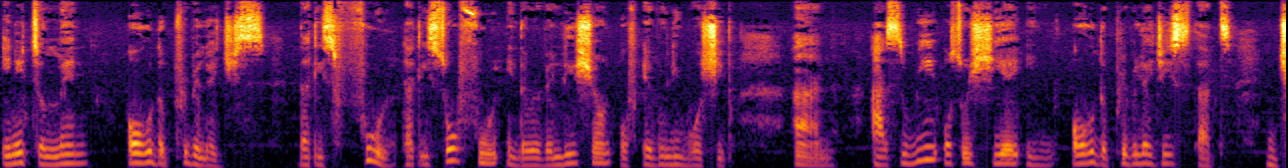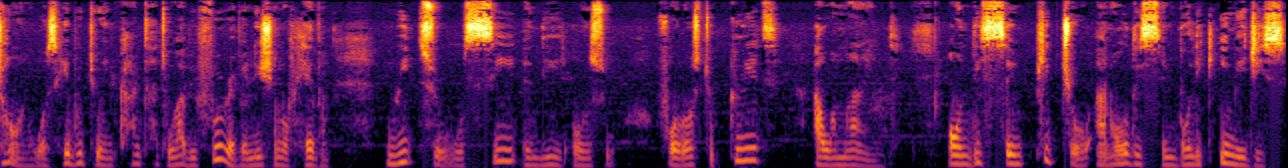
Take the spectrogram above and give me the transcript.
you need to learn all the privileges that is full, that is so full in the revelation of heavenly worship. And as we also share in all the privileges that John was able to encounter to have a full revelation of heaven, we too will see a need also for us to create our mind on this same picture and all these symbolic images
